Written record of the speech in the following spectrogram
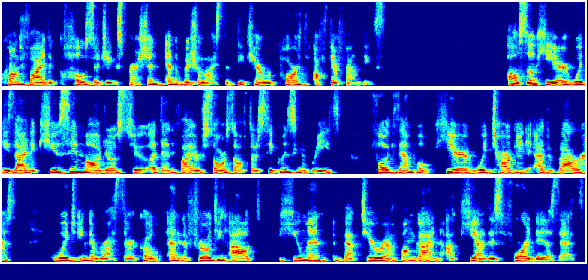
quantify the host gene expression, and visualize the detailed report of their findings. Also here, we design the QC modules to identify the source of the sequencing reads. For example, here we target at virus, which in the red circle, and filtering out human, bacteria, fungi, and archaea, these four data sets.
